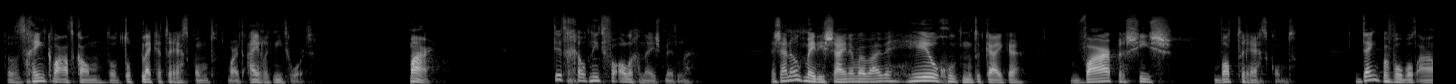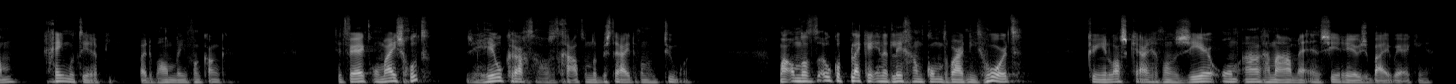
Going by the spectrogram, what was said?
dat het geen kwaad kan dat het op plekken terechtkomt waar het eigenlijk niet hoort. Maar dit geldt niet voor alle geneesmiddelen. Er zijn ook medicijnen waarbij we heel goed moeten kijken waar precies wat terechtkomt. Denk bijvoorbeeld aan chemotherapie bij de behandeling van kanker. Dit werkt onwijs goed, is heel krachtig als het gaat om het bestrijden van een tumor. Maar omdat het ook op plekken in het lichaam komt waar het niet hoort, kun je last krijgen van zeer onaangename en serieuze bijwerkingen.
